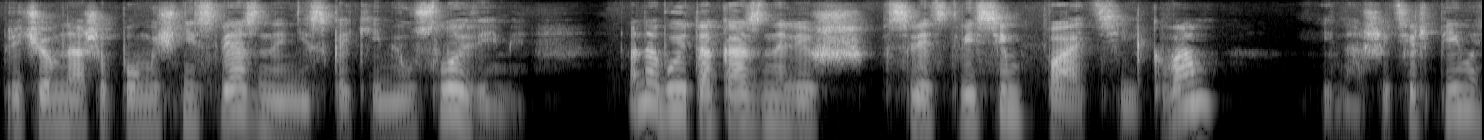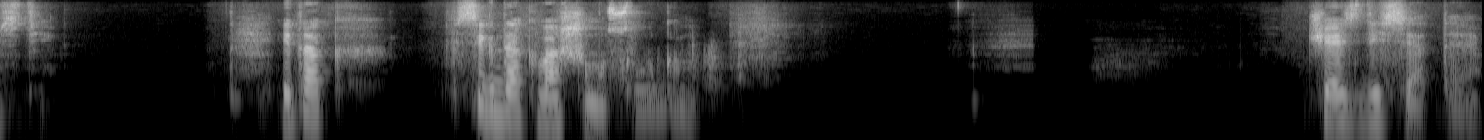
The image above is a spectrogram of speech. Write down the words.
Причем наша помощь не связана ни с какими условиями. Она будет оказана лишь вследствие симпатии к вам и нашей терпимости. Итак, всегда к вашим услугам. Часть десятая.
